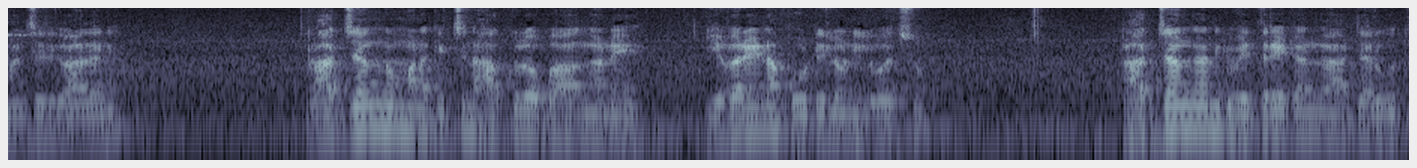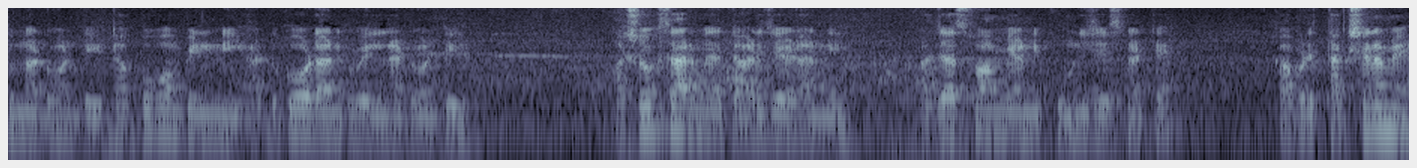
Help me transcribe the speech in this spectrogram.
మంచిది కాదని రాజ్యాంగం మనకిచ్చిన హక్కులో భాగంగానే ఎవరైనా పోటీలో నిలవచ్చు. రాజ్యాంగానికి వ్యతిరేకంగా జరుగుతున్నటువంటి డబ్బు పంపిణీని అడ్డుకోవడానికి వెళ్ళినటువంటి అశోక్ సార్ మీద దాడి చేయడాన్ని ప్రజాస్వామ్యాన్ని కూని చేసినట్టే. కాబట్టి తక్షణమే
